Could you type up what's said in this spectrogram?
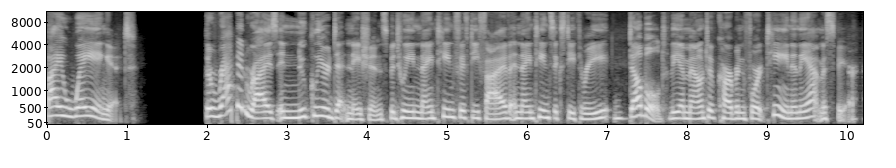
by weighing it. The rapid rise in nuclear detonations between 1955 and 1963 doubled the amount of carbon 14 in the atmosphere.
